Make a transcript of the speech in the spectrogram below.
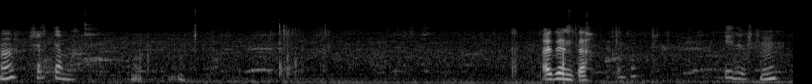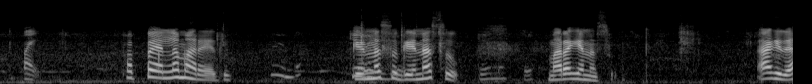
ಹಾಂ? ಅದೆಂತ? ಹ್ಞೂ ಪಪ್ಪ ಎಲ್ಲ ಮರ ಅದು ಗೆಣಸು ಗೆಣಸು. ಮರ ಗೆಣಸು. ಆಗಿದೆ?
